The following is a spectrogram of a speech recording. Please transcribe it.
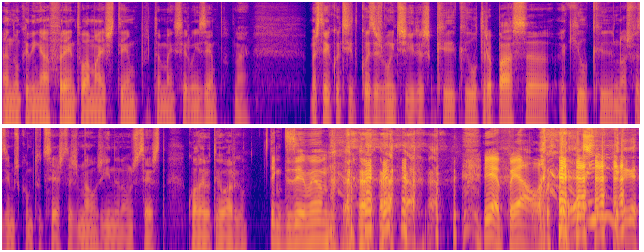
anda um bocadinho à frente ou há mais tempo, também ser um exemplo, não é? Mas tem acontecido coisas muito giras que, que ultrapassa aquilo que nós fazemos, como tu disseste, as mãos, e ainda não nos disseste qual era o teu órgão. Tenho que dizer mesmo. é a pele.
